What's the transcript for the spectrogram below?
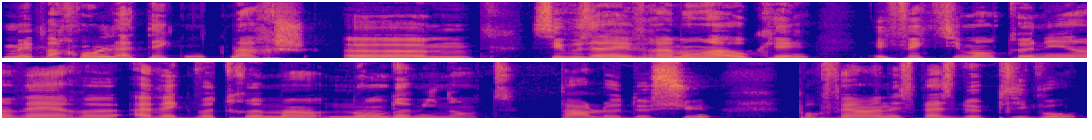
Mais par contre, la technique marche. Euh, si vous avez vraiment un hockey, effectivement, tenez un verre euh, avec votre main non dominante par le dessus pour faire un espèce de pivot.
